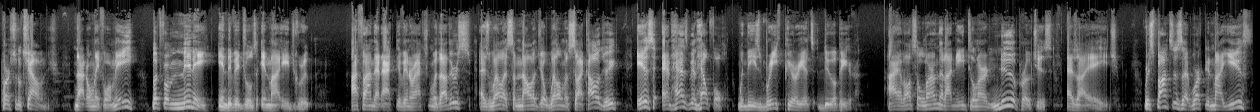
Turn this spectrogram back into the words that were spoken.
personal challenge, not only for me, but for many individuals in my age group. I find that active interaction with others, as well as some knowledge of wellness psychology, is and has been helpful when these brief periods do appear. I have also learned that I need to learn new approaches as I age. Responses that worked in my youth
